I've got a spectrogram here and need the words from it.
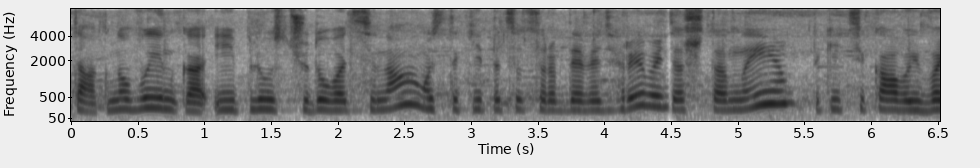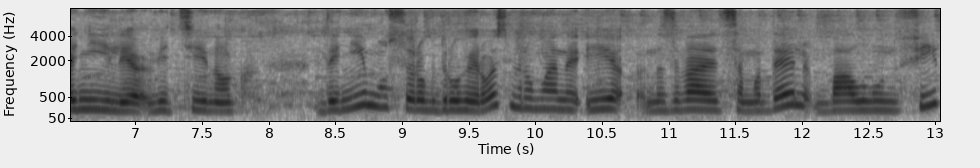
так, новинка і плюс чудова ціна. Ось такі 549 гривень. Це штани, такий цікавий ванілі відтінок деніму, 42 розмір у мене, і називається модель Balloon Fit.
